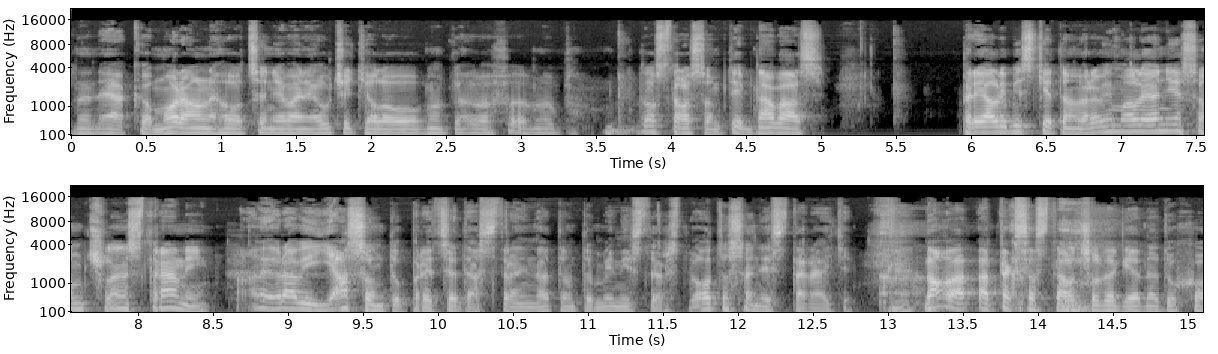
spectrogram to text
nejakého morálneho oceňovania učiteľov. Dostal som tip na vás, Prijali by ste to, vravím, ale ja nie som člen strany. A on vraví, ja som tu predseda strany na tomto ministerstve, o to sa nestarajte. No a, a tak sa stal človek jednoducho,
